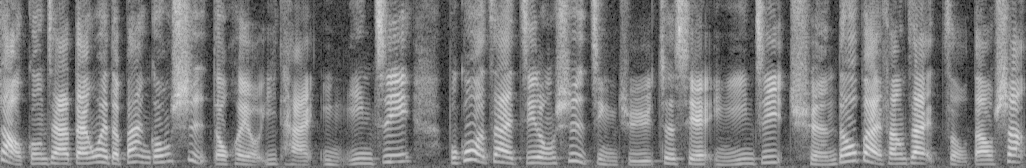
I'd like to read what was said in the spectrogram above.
少公家单位的办公室都会有一台影印机，不过在基隆市警局，这些影印机全都摆放在走道上，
